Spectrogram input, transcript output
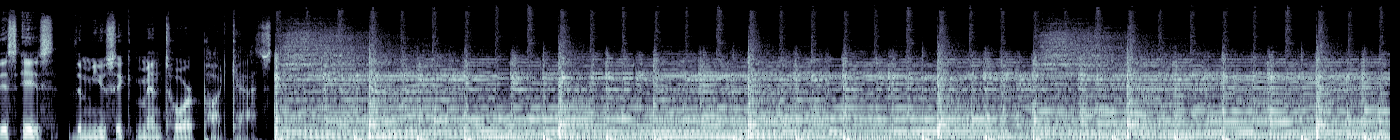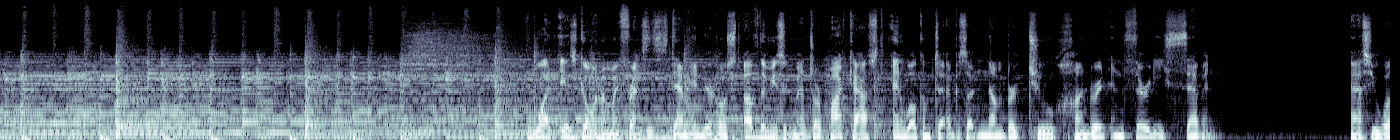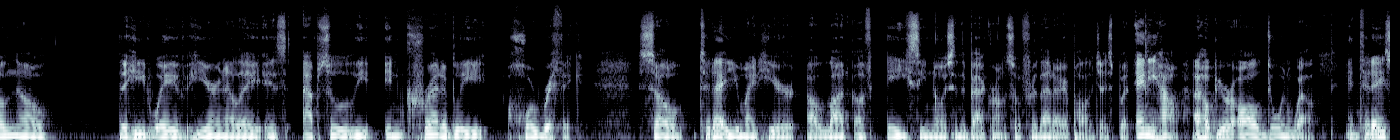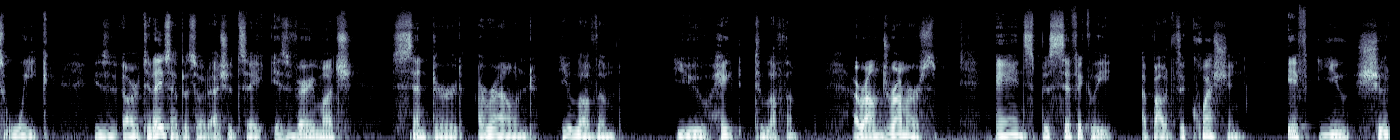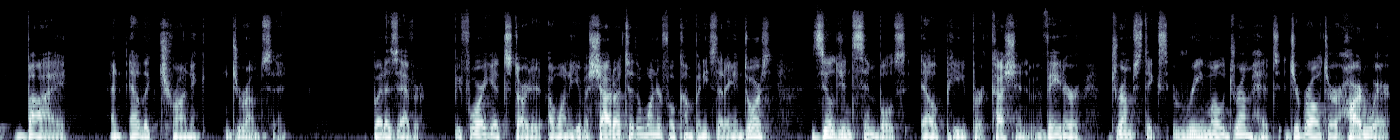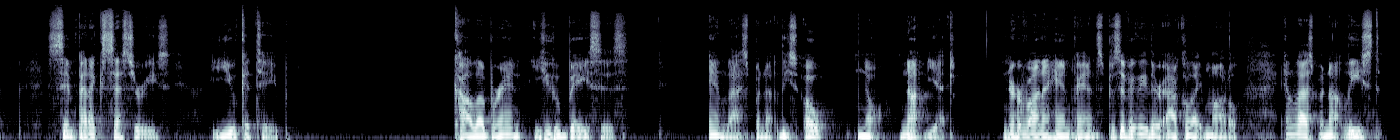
This is the Music Mentor Podcast. What is going on, my friends? This is Demian, your host of the Music Mentor podcast, and welcome to episode number 237. As you well know, the heat wave here in LA is absolutely incredibly horrific. So today you might hear a lot of AC noise in the background. So for that, I apologize. But anyhow, I hope you're all doing well. And today's week is, or today's episode, I should say, is very much centered around you love them, you hate to love them, around drummers, and specifically about the question if you should buy an electronic drum set. But as ever, before I get started, I want to give a shout out to the wonderful companies that I endorse Zildjian Cymbals, LP Percussion, Vater Drumsticks, Remo Drumheads, Gibraltar Hardware, Cympad Accessories, Yucca Tape, Kala brand U basses, and last but not least, oh, no, not yet. Nirvana handpan, specifically their Acolyte model. And last but not least,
